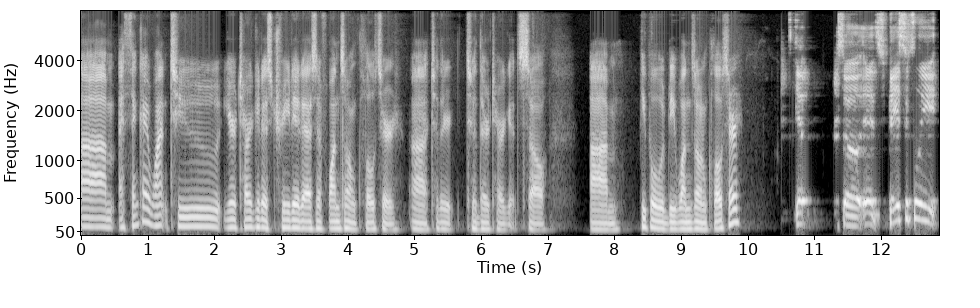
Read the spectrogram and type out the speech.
um I think I want to your target is treated as if one zone closer uh to their to their target. So um people would be one zone closer. Yep. So it's basically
